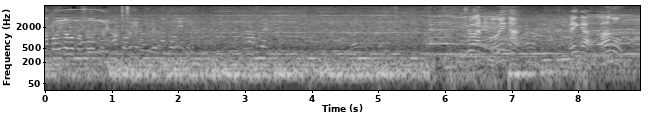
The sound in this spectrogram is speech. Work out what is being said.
han podido con vosotros, han podido, ellos han podido. Mucho ánimo, venga. Venga, vamos.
